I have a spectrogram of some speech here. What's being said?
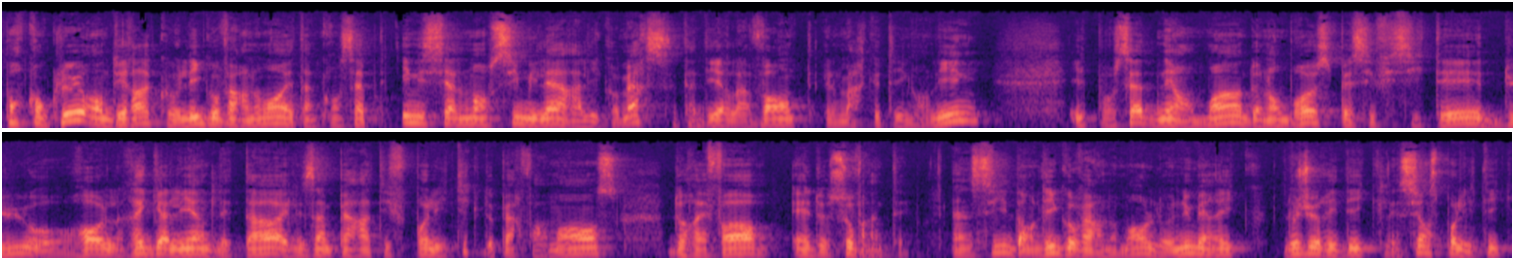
Pour conclure, on dira que l'e-gouvernement est un concept initialement similaire à l'e-commerce, c'est-à-dire la vente et le marketing en ligne. Il possède néanmoins de nombreuses spécificités dues au rôle régalien de l'État et les impératifs politiques de performance, de réforme et de souveraineté. Ainsi, dans l'e-gouvernement, le numérique, le juridique, les sciences politiques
